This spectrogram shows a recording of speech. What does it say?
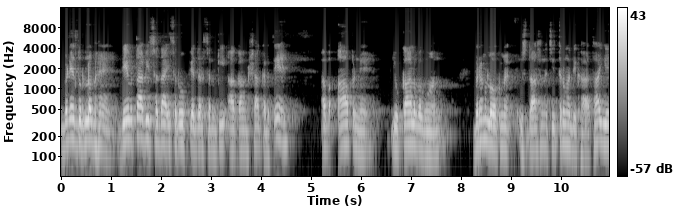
बड़े दुर्लभ हैं। देवता भी सदा इस रूप के दर्शन की आकांक्षा करते हैं। अब आपने युकाल भगवान ब्रह्मलोक में इस दास ने चित्र में दिखाया था, ये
